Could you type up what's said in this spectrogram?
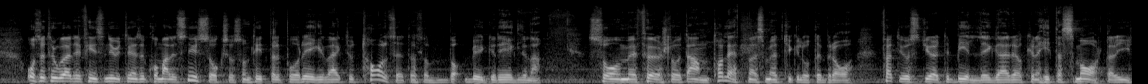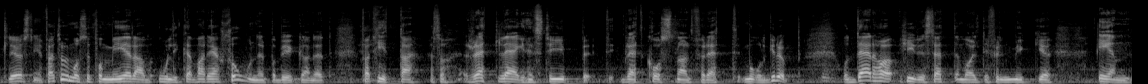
Och så tror jag att det finns en utredning som kom alldeles nyss också som tittade på regelverk totalt sett, alltså byggreglerna som föreslår ett antal lättnader som jag tycker låter bra för att just göra det billigare och kunna hitta smartare ytlösningar. För jag tror vi måste få mer av olika variationer på byggandet för att hitta alltså, rätt lägenhetstyp, rätt kostnad för rätt målgrupp. Och där har hyresrätten varit lite för mycket en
